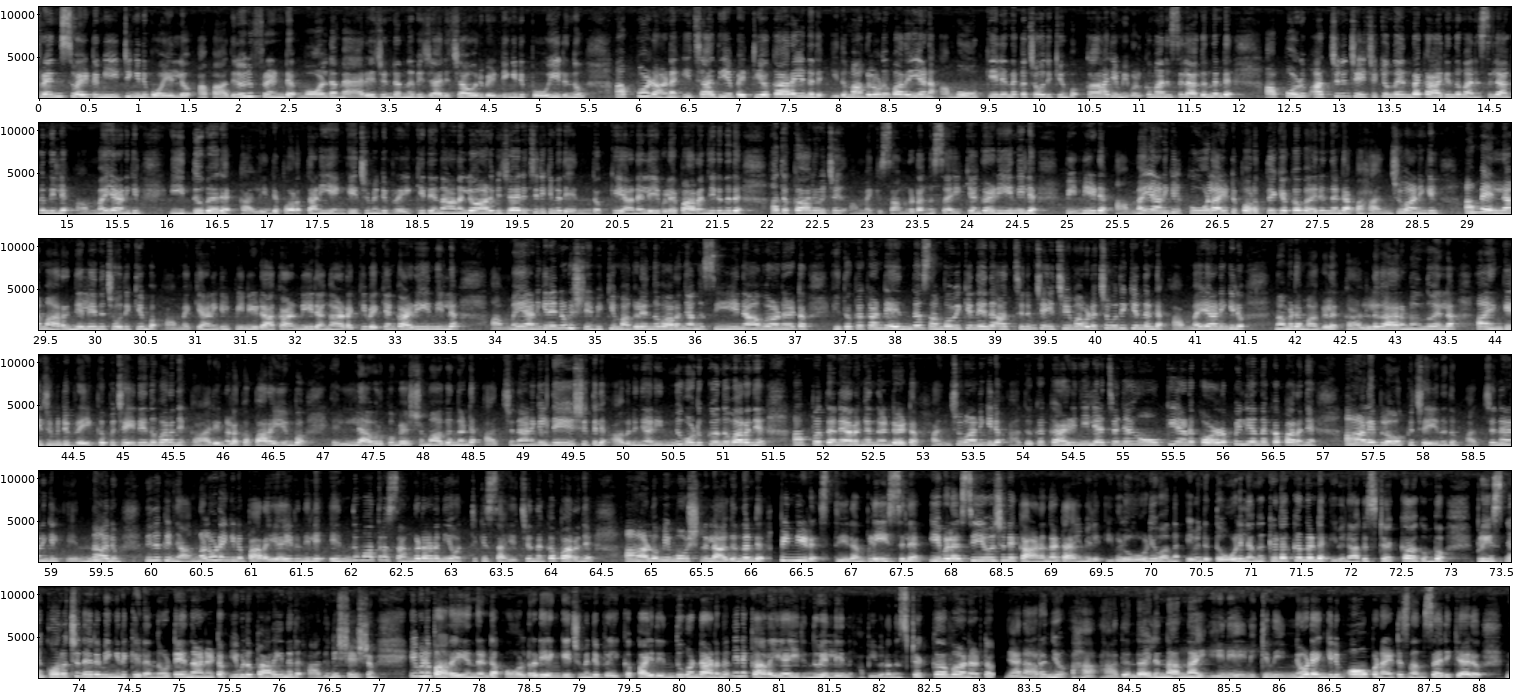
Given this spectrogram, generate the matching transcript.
ഫ്രണ്ട്സുമായിട്ട് മീറ്റിങ്ങിന് പോയല്ലോ. അപ്പോൾ അതിലൊരു ഫ്രണ്ട് മോളുടെ മാരേജ് ഉണ്ടെന്ന് വിചാരിച്ച ഒരു വെഡിങ്ങിന് പോയിരുന്നു. അപ്പോഴാണ് ഈ ചതിയെ പറ്റിയൊക്കെ അറിയുന്നത്. ഇത് മകളോട് പറയുകയാണ് അമ്മ ഓക്കെ എന്നൊക്കെ ചോദിക്കുമ്പോൾ കാര്യം ഇവൾക്ക് മനസ്സിലാകുന്നുണ്ട്. അപ്പോഴും അച്ഛനും ചേച്ചിക്കൊന്നും എന്താ കാര്യം എന്ന് മനസ്സിലാകുന്നില്ല. അമ്മയാണെങ്കിൽ ഇതുവരെ കള്ളിന്റെ പുറത്താണ് ഈ എൻഗേജ്മെന്റ് ബ്രേക്ക് ചെയ്തതെന്നാണല്ലോ ആൾ വിചാരിച്ചിരിക്കുന്നത്. എന്തൊക്കെയാണല്ലേ ഇവളെ പറഞ്ഞിരുന്നത്? അതൊക്കെ ആലോചിച്ച് അമ്മയ്ക്ക് സങ്കടം അങ്ങ് സഹിക്കാൻ കഴിയുന്നില്ല. പിന്നീട് അമ്മയാണെങ്കിൽ കൂളായിട്ട് പുറത്തേക്കൊക്കെ വരുന്നുണ്ട്. അപ്പം ഹഞ്ചു ആണെങ്കിൽ അമ്മ എല്ലാം അറിഞ്ഞല്ലേ? എന്ന് ചോദിക്കുമ്പോൾ അമ്മയ്ക്കാണെങ്കിൽ പിന്നീട് ആ കണ്ണീരങ്ങ് അടക്കി വെക്കാൻ കഴിയുന്നില്ല. അമ്മയാണെങ്കിൽ എന്നോട് ക്ഷമിക്കും മകളെന്ന് പറഞ്ഞ് അങ്ങ് സീനാവുകയാണ് കേട്ടോ. ഇതൊക്കെ കണ്ട് എന്താ സംഭവിക്കുന്നതെന്ന് അച്ഛനും ചേച്ചിയും അവിടെ ചോദിക്കുന്നുണ്ട് അമ്മയാണെങ്കിലും നമ്മുടെ മകൾ കള്ള് കാരണമൊന്നുമല്ല ആ എൻഗേജ്മെന്റ് ബ്രേക്കപ്പ് ചെയ്തേന്ന് പറഞ്ഞ് കാര്യങ്ങളൊക്കെ പറയുമ്പോൾ എല്ലാവർക്കും വിഷമാകുന്നുണ്ട്. അച്ഛനാണെങ്കിൽ ദേഷ്യത്തിൽ അവന് ഞാൻ ഇന്ന് കൊടുക്കുമെന്ന് പറഞ്ഞ് അപ്പം തന്നെ ഇറങ്ങുന്നുണ്ട് കേട്ടോ. അഞ്ചു ആണെങ്കിലും അതൊക്കെ കഴിഞ്ഞില്ല അച്ഛൻ ഞാൻ ഓക്കെയാണ് കുഴപ്പമില്ല എന്നൊക്കെ പറഞ്ഞ് ആളെ ബ്ലോക്ക് ചെയ്യുന്നതും അച്ഛനാണെങ്കിൽ എന്നാലും നിനക്ക് ഞങ്ങളോടെങ്കിലും പറയായിരുന്നില്ലേ? എന്തുമാത്രം സങ്കടമാണ് നീ ഒറ്റയ്ക്ക് സഹിച്ചെന്നൊക്കെ പറഞ്ഞ് ആളും ഇമോഷണൽ ആകുന്നുണ്ട്. പിന്നീട് സ്ഥിരം പ്ലേസിൽ ഇവൾ സിയോജിനെ കാണുന്ന ടൈമിൽ ഇവൾ ഓടി വന്ന് ഇവന്റെ തോളിൽ അങ്ങ് കിടക്കുന്നുണ്ട്. ഇവനാകെ സ്റ്റക്ക് ആകുമ്പോൾ പ്ലീസ് ഞാൻ കുറച്ചു നേരം ഇങ്ങനെ കിടന്നോട്ടെ എന്നാണ് കേട്ടോ ഇവൾ പറയുന്നത്. അതിനുശേഷം ഇവൾ പറയുന്നുണ്ട് ഓൾറെഡി എൻഗേജ്മെന്റ് ബ്രേക്കപ്പ് ആയത് എന്തുകൊണ്ടാണെന്ന് നിനക്ക് അറിയായിരുന്നു അല്ലേ? എന്ന്. അപ്പോൾ ഇവനൊന്ന് സ്റ്റക്ക് ആവുകയാണ് കേട്ടോ. ഞാൻ അറിഞ്ഞു ആ അതെന്തായാലും നന്നായി. ഇനി എനിക്ക് നിന്നോടെങ്കിലും ഓപ്പൺ ആയിട്ട്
